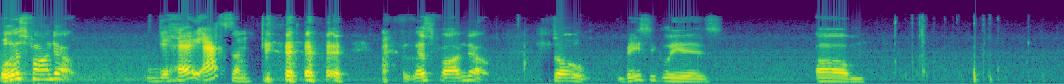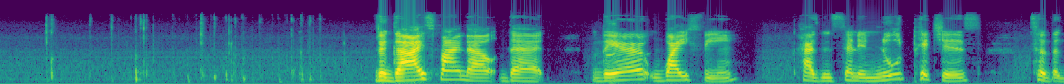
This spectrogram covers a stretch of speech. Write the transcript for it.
Well, let's find out. Hey, ask them. let's find out. So basically, is um, the guys find out that their wifey has been sending nude pictures to the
